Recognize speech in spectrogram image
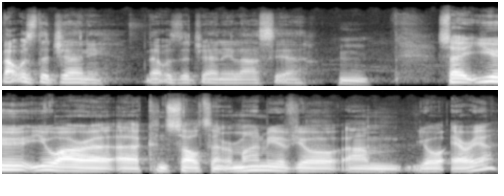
that was the journey. That was the journey last year. So you you are a, a consultant. Remind me of your um, your area.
